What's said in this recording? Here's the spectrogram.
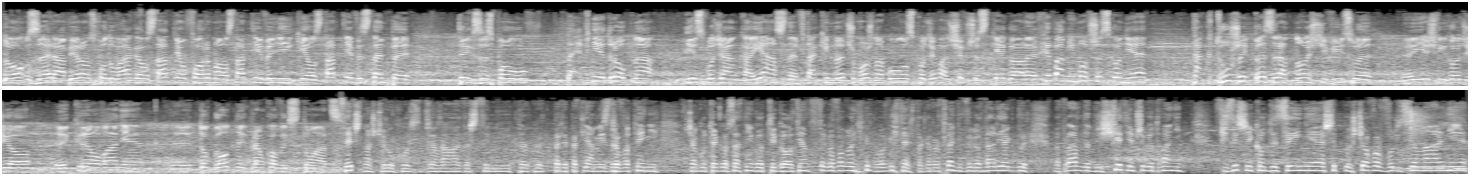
do 0. Biorąc pod uwagę ostatnią formę, ostatnie wyniki, ostatnie występy tych zespołów, pewnie drobna niespodzianka. Jasne, w takim meczu można było spodziewać się wszystkiego, ale chyba mimo wszystko nie tak dużej bezradności Wisły, e, jeśli chodzi o e, kreowanie e, dogodnych bramkowych sytuacji. Styczność ruchu związana też z tymi per- perypetiami zdrowotnymi w ciągu tego ostatniego tygodnia, to tego w ogóle nie było widać. Tak naprawdę oni wyglądali jakby naprawdę byli świetnie przygotowani fizycznie, kondycyjnie, szybkościowo, wolicjonalnie.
